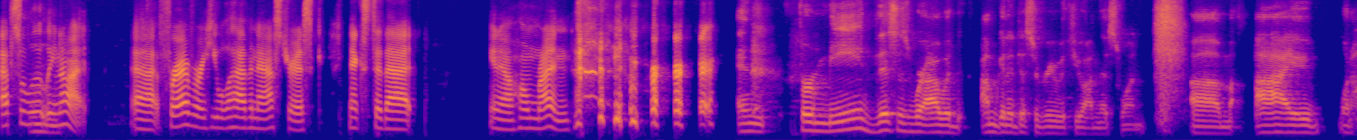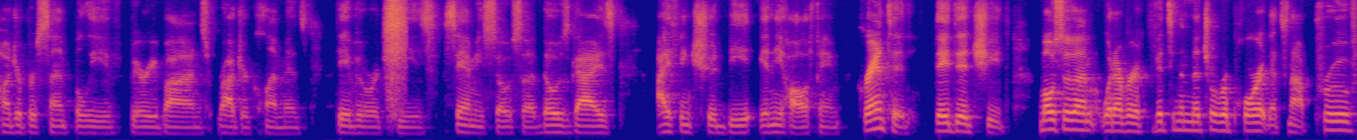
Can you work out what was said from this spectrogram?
absolutely mm. not. Uh, forever, he will have an asterisk next to that, you know, home run number. And for me, this is where I would, I'm going to disagree with you on this one. Um, I 100% believe Barry Bonds, Roger Clemens, David Ortiz, Sammy Sosa, those guys, I think should be in the Hall of Fame. Granted, they did cheat most of them, whatever, if it's in the Mitchell report, that's not proof,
